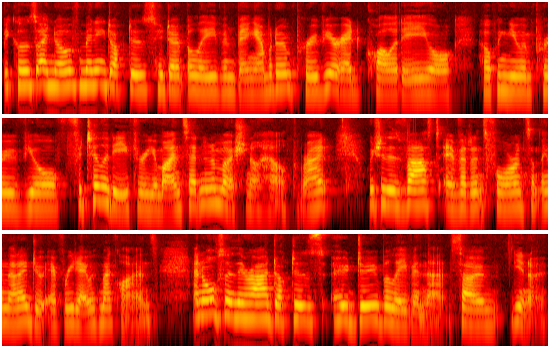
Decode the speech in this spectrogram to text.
because I know of many doctors who don't believe in being able to improve your egg quality or helping you improve your fertility through your mindset and emotional health, right? Which there's vast evidence for and something that I do every day with my clients. And also, there are doctors who do believe in that. So, you know,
